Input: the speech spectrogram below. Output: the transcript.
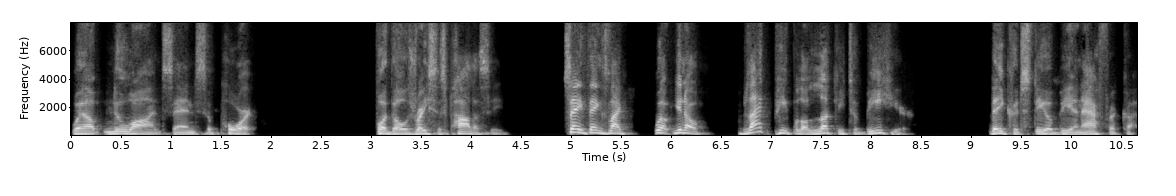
well, nuance and support for those racist policies. Saying things like, well, you know, black people are lucky to be here. They could still be in Africa.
